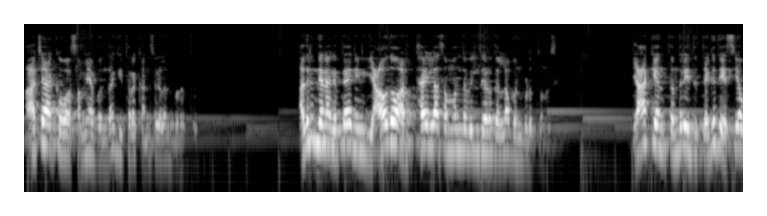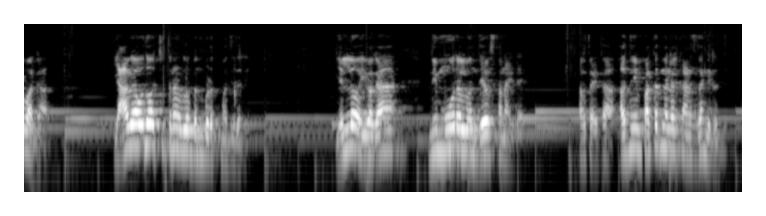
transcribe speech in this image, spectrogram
ಆಚೆ ಹಾಕುವ ಸಮಯ ಬಂದಾಗ ಈ ಥರ ಕನಸುಗಳಲ್ಲಿ ಬರುತ್ತೆ. ಅದರಿಂದ ಏನಾಗುತ್ತೆ? ನಿನಗೆ ಯಾವುದೋ ಅರ್ಥ ಇಲ್ಲ ಸಂಬಂಧವಿಲ್ಲದಿರೋದೆಲ್ಲ ಬಂದ್ಬಿಡುತ್ತೆ ಅನಿಸಿ ಯಾಕೆ ಅಂತಂದರೆ ಇದು ತೆಗೆದು ಎಸೆಯುವಾಗ ಯಾವ್ಯಾವುದೋ ಚಿತ್ರಣಗಳು ಬಂದ್ಬಿಡುತ್ತೆ ಮಧ್ಯದಲ್ಲಿ. ಎಲ್ಲೋ ಇವಾಗ ನಿಮ್ಮ ಊರಲ್ಲಿ ಒಂದು ದೇವಸ್ಥಾನ ಇದೆ. ಅರ್ಥ ಆಯ್ತಾ? ಅದು ನಿಮ್ಮ ಪಕ್ಕದ ಮನೇಲಿ ಕಾಣಿಸ್ದಂಗೆ ಇರುತ್ತೆ.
